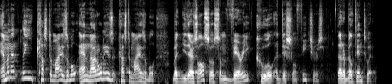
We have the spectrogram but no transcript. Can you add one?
eminently customizable? And not only is it customizable, but there's also some very cool additional features that are built into it.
